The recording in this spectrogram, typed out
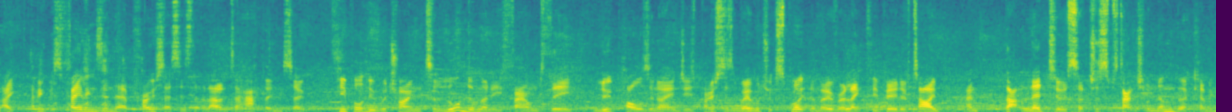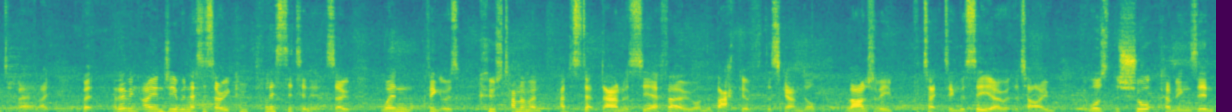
I, I think it was failings in their processes that allowed it to happen. So people who were trying to launder money found the loopholes in ING's processes and were able to exploit them over a lengthy period of time. And that led to such a substantial number coming to bear. Right? But I don't think ING were necessarily complicit in it. So when I think it was Koos Timmerman had to step down as CFO on the back of the scandal, largely protecting the CEO at the time, it was the shortcomings in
